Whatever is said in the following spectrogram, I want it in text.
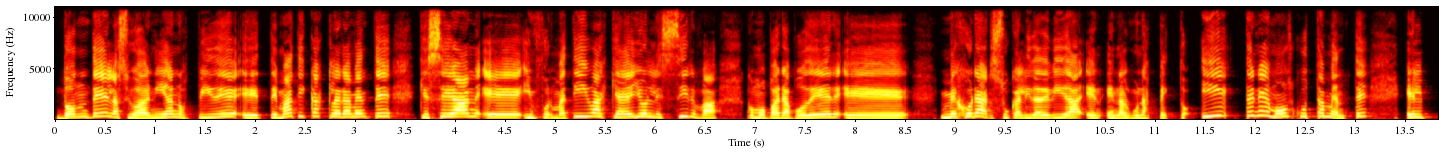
donde la ciudadanía nos pide eh, temáticas claramente que sean eh, informativas, que a ellos les sirva como para poder eh, mejorar su calidad de vida en, en algún aspecto. Y tenemos justamente el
